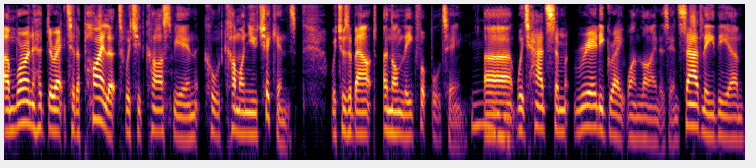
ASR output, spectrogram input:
and Warren had directed a pilot which he'd cast me in called "Come On You Chickens," which was about a non-league football team, uh, which had some really great one-liners in. Sadly, the um,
